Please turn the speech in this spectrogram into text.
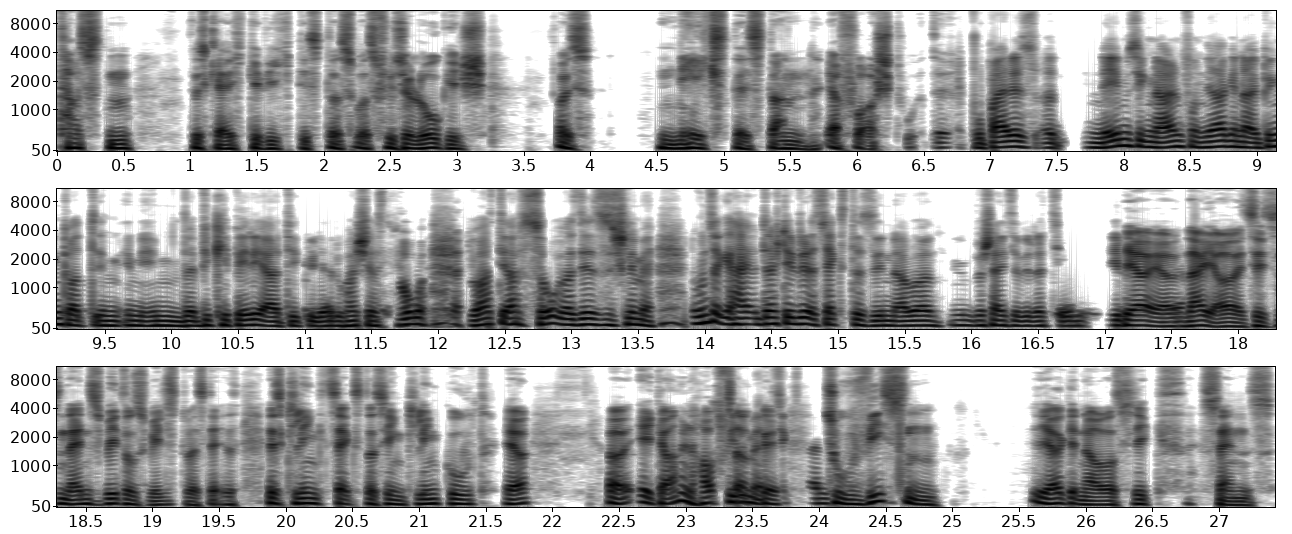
tasten. Das Gleichgewicht ist das, was physiologisch als nächstes dann erforscht wurde. Wobei das äh, Nebensignalen von, ja genau, ich bin gerade im, im, im Wikipedia-Artikel, ja, du hast ja so, du hast ja so, was ist das Schlimme. Unser Geheim, da steht wieder sechster Sinn, aber wahrscheinlich ist ja wieder zehn. Ja, ja, ja. naja, es ist, nenn es wie du es willst, weißt du. Es klingt sechster Sinn, klingt gut, ja. Äh, egal, Hauptsache Filme, zu wissen, ja genau, Sixth Sense.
